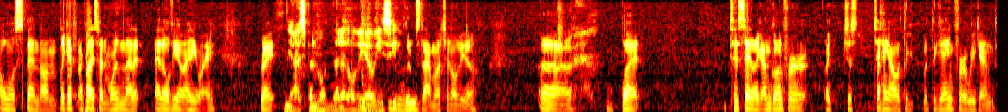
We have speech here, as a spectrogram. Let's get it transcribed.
almost spend on. Like I, I probably spent more than that at, at LVO anyway, right? Yeah, I spend more than that at LVO you lose that much at LVO. Uh, but to say like I'm going for like just to hang out with the with the gang for a weekend,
